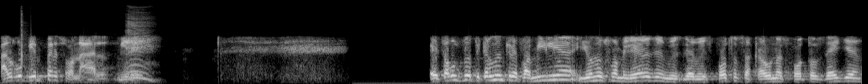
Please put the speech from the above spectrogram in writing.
algo bien personal, mire. Estamos platicando entre familia y unos familiares de mi, de mi esposa sacaron unas fotos de ella.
